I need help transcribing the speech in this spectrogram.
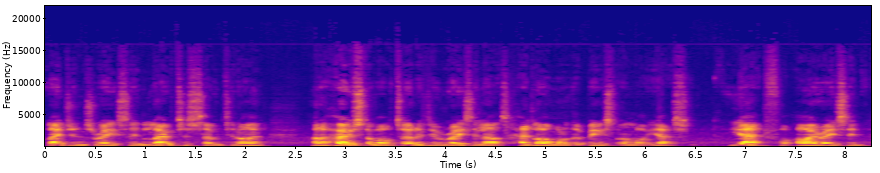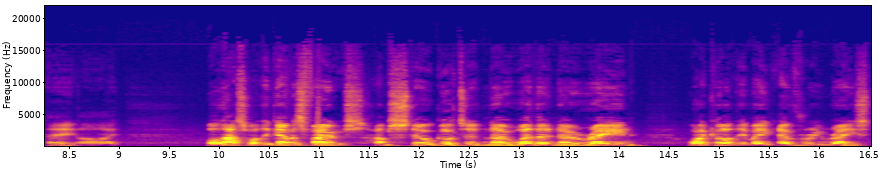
Legends Racing, Lotus 79, and a host of alternative racing layouts headline one of the beasts unlocked yet yet for iRacing AI. Well, that's what they gave us, folks. I'm still gutted. No weather, no rain. Why can't they make every race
